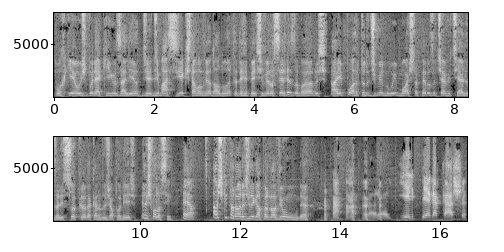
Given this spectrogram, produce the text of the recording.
Porque os bonequinhos ali de, de massinha que estavam vendo a luta, de repente viram seres humanos. Aí, porra, tudo diminui, mostra apenas o Chevy Chelios ali socando a cara do japonês. Eles falam assim: é, acho que tá na hora de ligar pra 91, né? Caralho. E ele pega a caixa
